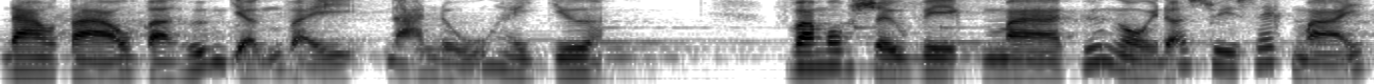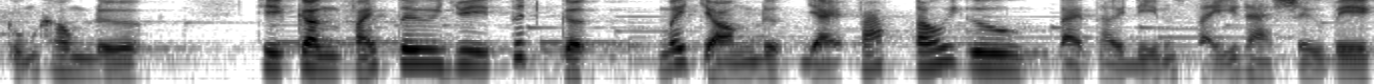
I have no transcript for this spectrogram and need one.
Đào tạo và hướng dẫn vậy đã đủ hay chưa? Và một sự việc mà cứ ngồi đó suy xét mãi cũng không được, thì cần phải tư duy tích cực mới chọn được giải pháp tối ưu tại thời điểm xảy ra sự việc.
